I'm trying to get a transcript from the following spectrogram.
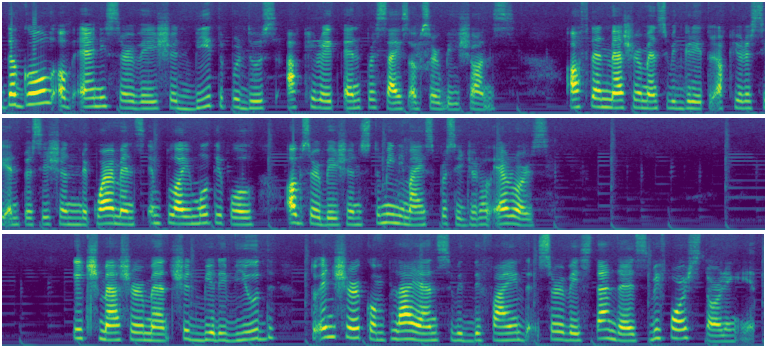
The goal of any survey should be to produce accurate and precise observations. Often, measurements with greater accuracy and precision requirements employ multiple observations to minimize procedural errors. Each measurement should be reviewed to ensure compliance with defined survey standards before storing it.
